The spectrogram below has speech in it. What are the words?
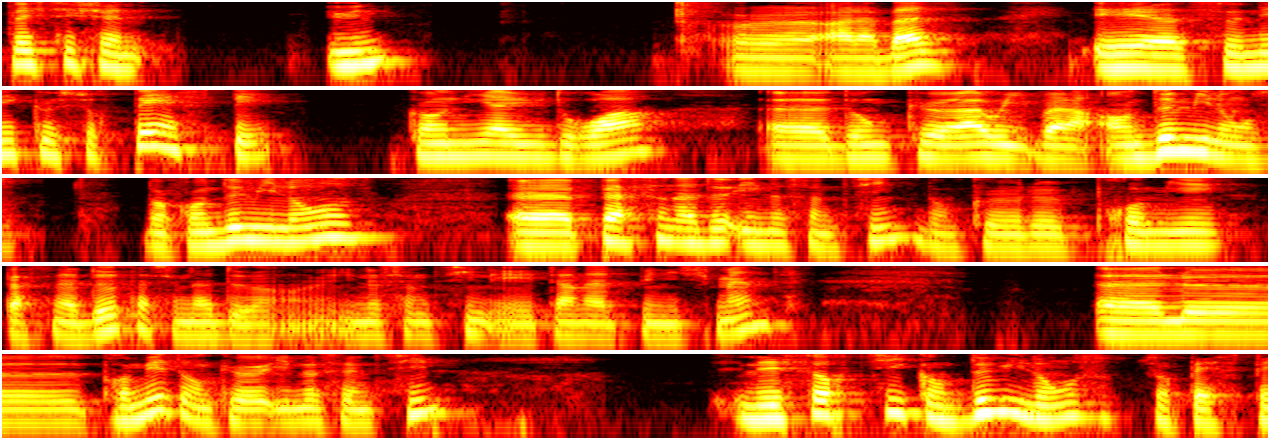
PlayStation 1 euh, à la base et euh, ce n'est que sur PSP qu'on y a eu droit. donc ah oui, voilà, en 2011. Donc en 2011, Persona 2 Innocent Sin, donc le premier Persona 2, Persona 2, hein, Innocent Sin et Eternal Punishment. le premier, donc Innocent Sin, n'est sorti qu'en 2011 sur PSP.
